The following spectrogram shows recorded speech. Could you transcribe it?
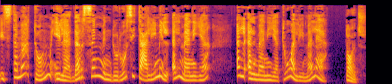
استمعتم إلى درس من دروس تعليم الألمانية الألمانية ولم لا Deutsch.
